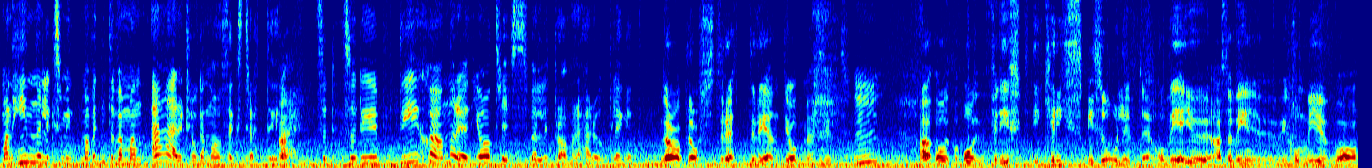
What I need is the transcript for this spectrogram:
man hinner liksom inte, man vet inte vem man är klockan 06.30. Nej. Så, så det, det är skönare. Jag trivs väldigt bra med det här upplägget. Dra plåstret rent jobbmässigt. Mm. Ja, och, och, för det är, det är krispig sol ute och vi, är ju, alltså vi, vi kommer ju vara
